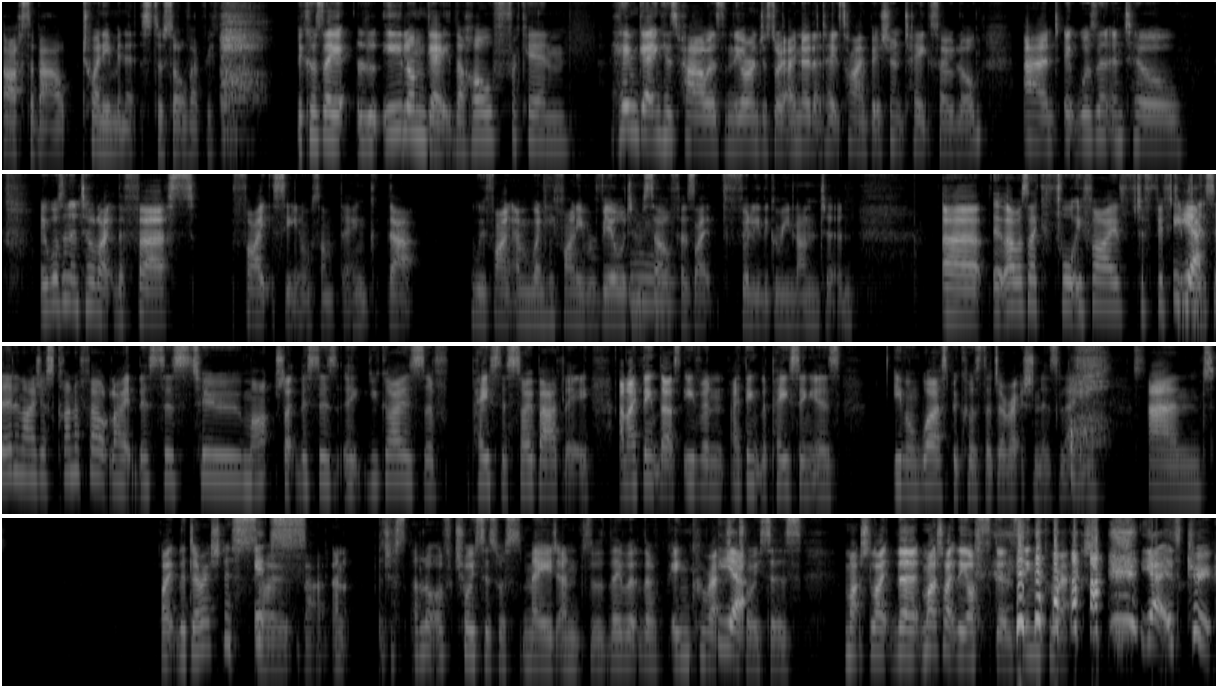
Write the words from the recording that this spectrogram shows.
us about 20 minutes to solve everything because they elongate the whole freaking him getting his powers and the origin story. I know that takes time, but it shouldn't take so long. And it wasn't until it wasn't until like the first fight scene or something that we find and when he finally revealed himself as like fully the Green Lantern. Uh, it, that was like forty-five to fifty Yeah. minutes in, and I just kind of felt like this is too much. Like this is it, you guys have paced this so badly, and I think that's even. I think the pacing is even worse because the direction is lame and like the direction is so It's- bad and just a lot of choices was made and they were the incorrect Yeah. choices much like the much like the oscars incorrect yeah, it's true.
